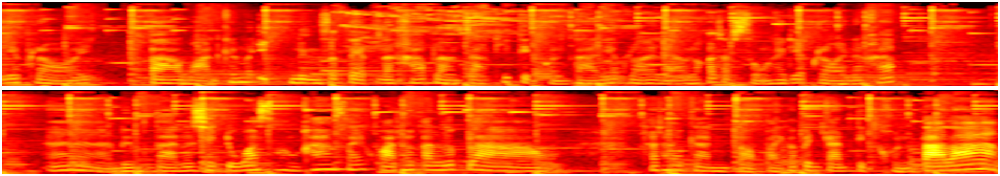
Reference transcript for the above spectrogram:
เรียบร้อย ตาหวานขึ้นมาอีกหนึ่งสเต็ปนะครับ หลังจากที่ติดขนตาเรียบร้อยแล้ว เราก็จัดทรงให้เรียบร้อยนะครับ อ่าลืมตาแล้วเช็คดูว่าสองข้างซ้ายขวาเท่ากันหรือเปล่า ถ้าเท่ากันต่อไปก็เป็นการติดขนตาล่าง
